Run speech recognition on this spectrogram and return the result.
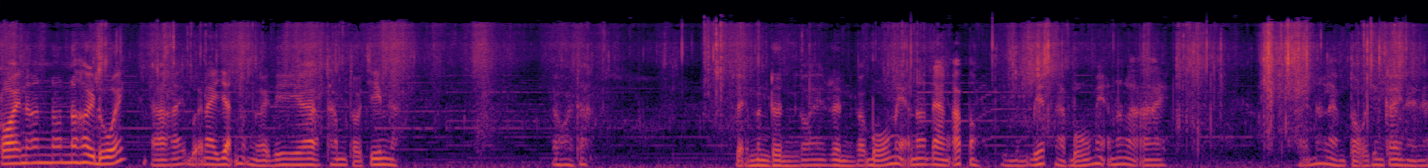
coi nó nó nó hơi đuối. Đấy, bữa nay dẫn mọi người đi ờ, thăm tổ chim nè. Đâu rồi ta? Để mình rình coi rình coi bố mẹ nó đang ấp không? Thì mình biết là bố mẹ nó là ai. Đấy, nó làm tổ trên cây này nè.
